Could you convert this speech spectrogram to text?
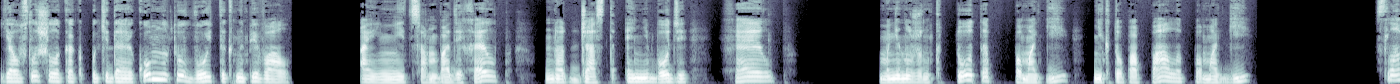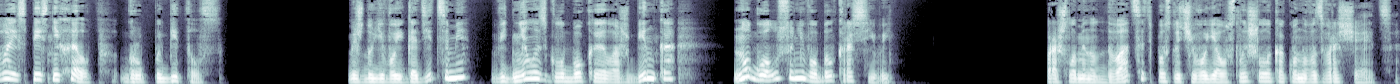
Я услышала, как, покидая комнату, Войтек напевал «I need somebody help, Not just anybody. Help. Мне нужен кто-то, помоги. Никто попало, помоги. Слова из песни «Help» группы «Битлз». Между его ягодицами виднелась глубокая ложбинка, но голос у него был красивый. Прошло минут двадцать, после чего я услышала, как он возвращается.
